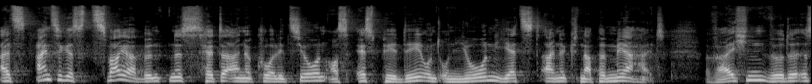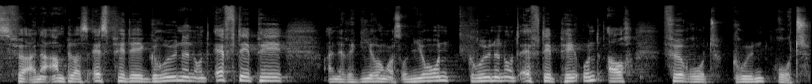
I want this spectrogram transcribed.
Als einziges Zweierbündnis hätte eine Koalition aus SPD und Union jetzt eine knappe Mehrheit. Reichen würde es für eine Ampel aus SPD, Grünen und FDP, eine Regierung aus Union, Grünen und FDP und auch für Rot-Grün-Rot.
